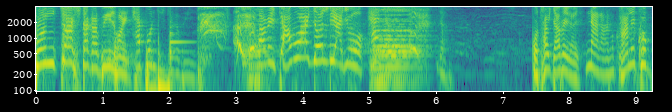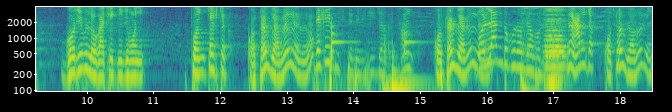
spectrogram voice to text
পঞ্চাশ টাকা বিল হয়েছে। হ্যাঁ পঞ্চাশ টাকা বিল আমি যাব আর জলদি আসব। হ্যাঁ যাও। কোথাও যাবে না না না আমি আমি খুব গরিব লোক আছি দিদিমণি। পঞ্চাশ টাকা কোথাও যাবে? দেখেই বুঝতে পেরেছি যাও। আমি কোথায় যাবে বললাম তো কোথাও যাব না। আমি যা কোথায় যাবে না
